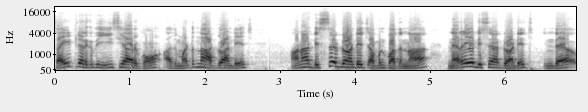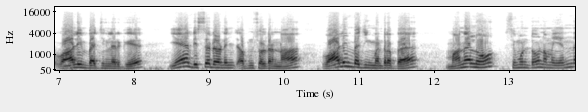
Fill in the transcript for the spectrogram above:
சைட்டில் இருக்கிறது ஈஸியாக இருக்கும். அது மட்டும்தான் அட்வான்டேஜ் ஆனால் டிஸ்அட்வான்டேஜ் அப்படின்னு பார்த்தோன்னா நிறைய டிஸ்அட்வான்டேஜ் இந்த வால்யூம் பேட்சிங்கில் இருக்குது ஏன் டிஸ்அட்வான்டேஜ் அப்படின்னு சொல்கிறேன்னா வால்யூம் பேட்சிங் பண்ணுறப்ப மணலும் சிமெண்ட்டும் நம்ம என்ன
